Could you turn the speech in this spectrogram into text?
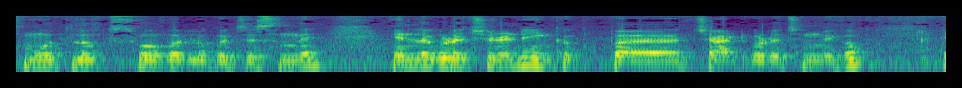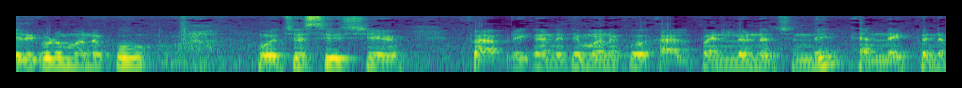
స్మూత్ లుక్ సూపర్ లుక్ వచ్చేస్తుంది. ఇందులో కూడా చూడండి. ఇంకొక చార్ట్ కూడా వచ్చింది మీకు. ఇది కూడా మనకు వచ్చేసి ఫ్యాబ్రిక్ అనేది మనకు ఆల్పైన్లోనే వచ్చింది అండ్ నెక్ పైన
